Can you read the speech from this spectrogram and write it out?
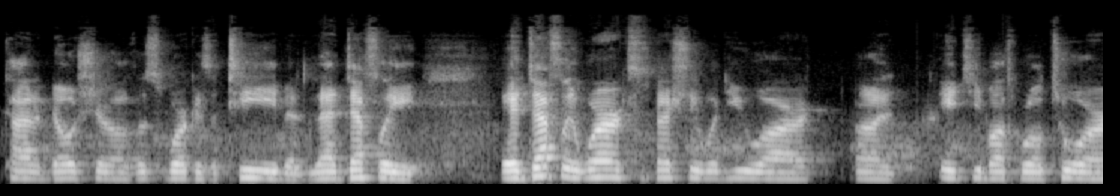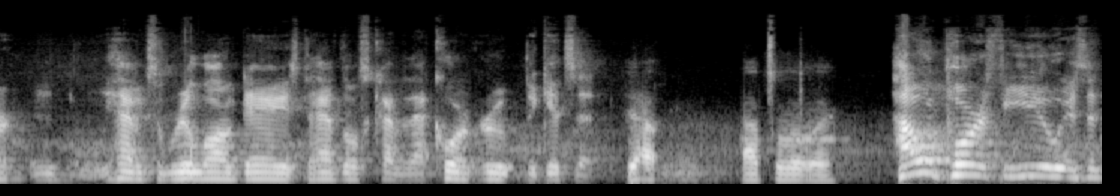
kind of notion of let's work as a team, and that definitely, it definitely works, especially when you are on an 18 month world tour and having some real long days to have those kind of that core group that gets it. Yeah, absolutely. How important for you is it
